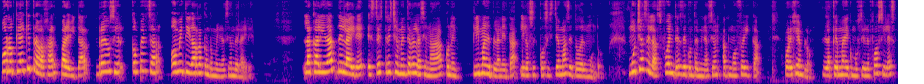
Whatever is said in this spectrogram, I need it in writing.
por lo que hay que trabajar para evitar, reducir, compensar o mitigar la contaminación del aire. La calidad del aire está estrechamente relacionada con el clima del planeta y los ecosistemas de todo el mundo. Muchas de las fuentes de contaminación atmosférica, por ejemplo, la quema de combustibles fósiles,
